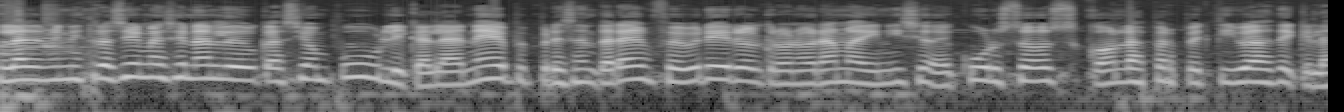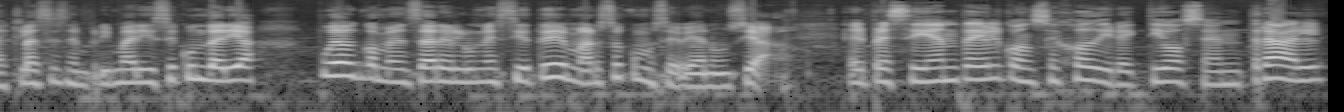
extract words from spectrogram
La Administración Nacional de Educación Pública, la ANEP, presentará en febrero el cronograma de inicio de cursos con las perspectivas de que las clases en primaria y secundaria puedan comenzar el lunes 7 de marzo como se había anunciado. El presidente del Consejo Directivo Central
